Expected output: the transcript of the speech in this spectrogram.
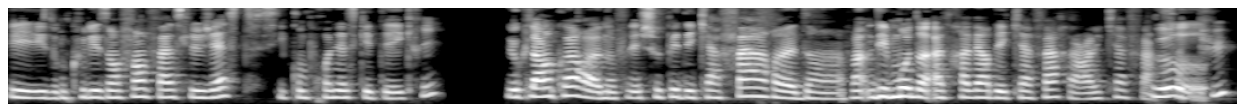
et donc que les enfants fassent le geste s'ils comprenaient ce qui était écrit. Donc là encore, euh, il fallait choper des cafards, euh, dans, enfin des mots dans- à travers des cafards. Alors les cafards, ça Oh. pue,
